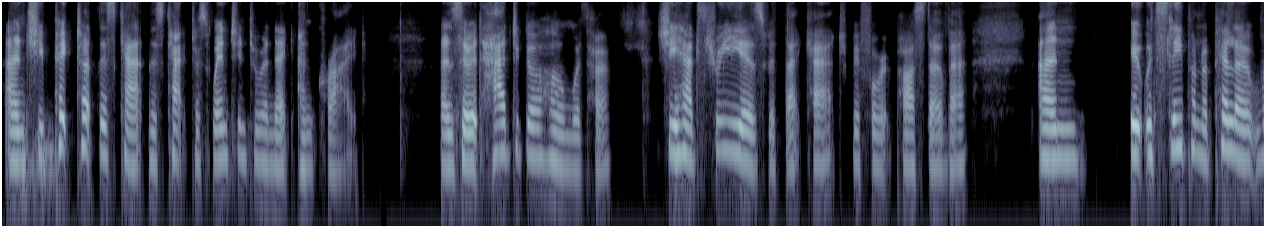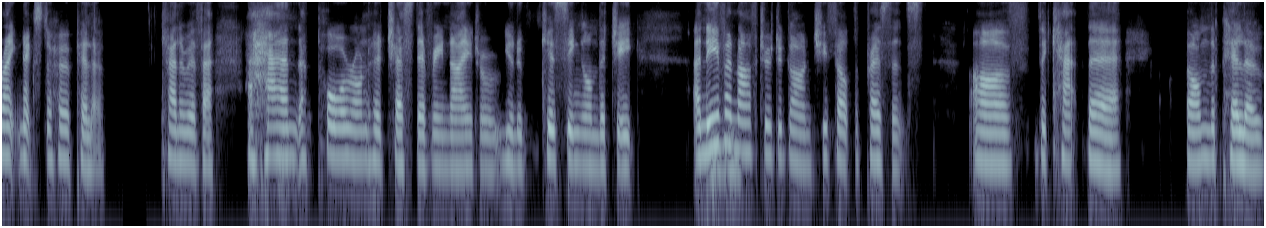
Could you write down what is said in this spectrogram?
And she Mhm. picked up this cat. This cat just went into her neck and cried. And so it had to go home with her. She had three years with that cat before it passed over. And it would sleep on a pillow right next to her pillow, kind of with a, a hand, a paw on her chest every night, or, you know, kissing on the cheek. And even after it had gone, she felt the presence of the cat there on the pillow,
